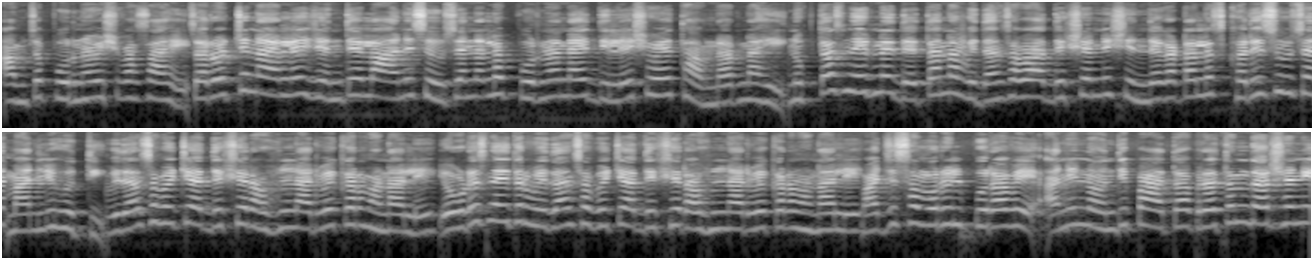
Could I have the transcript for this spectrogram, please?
आमचा पूर्ण विश्वास आहे. सर्वोच्च न्यायालय जनतेला आणि शिवसेनेला पूर्ण न्याय दिल्याशिवाय थांबणार नाही. नुकताच निर्णय देताना विधानसभा अध्यक्षांनी शिंदे गटालाच खरी शिवसेना मानली होती. विधानसभेचे अध्यक्ष राहुल नार्वेकर म्हणाले एवढंच नाही तर विधानसभेचे अध्यक्ष राहुल नार्वेकर म्हणाले माझ्या समोरील पुरावे आणि नोंदी पाहता प्रथम दर्शनी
